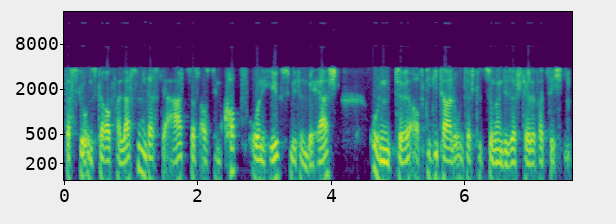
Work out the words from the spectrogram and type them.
dass wir uns darauf verlassen, dass der Arzt das aus dem Kopf ohne Hilfsmittel beherrscht und äh, auf digitale Unterstützung an dieser Stelle verzichten.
